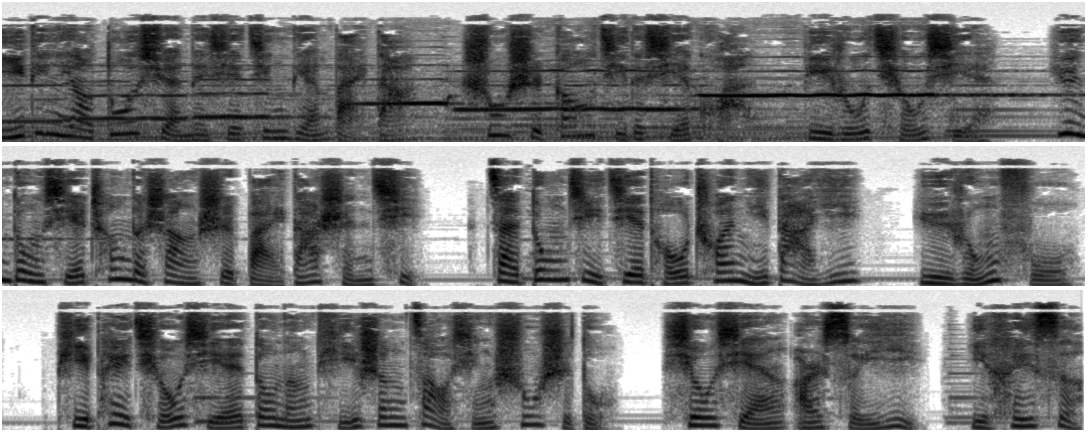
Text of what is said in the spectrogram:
一定要多选那些经典百搭、舒适高级的鞋款，比如球鞋、运动鞋，称得上是百搭神器。在冬季街头穿呢大衣、羽绒服，匹配球鞋都能提升造型舒适度，休闲而随意。以黑色、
